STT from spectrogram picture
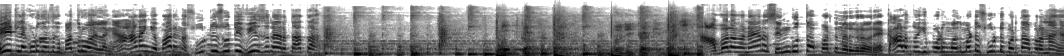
வீட்டுல கொடுக்கறதுக்கு பத்து ரூபா இல்லைங்க. ஆனா இங்க பாருங்க சுருட்டு சுருட்டி வீசுறாரு தாத்தா. அவ்வளவு நேரம் செங்குத்தா படுத்துன்னு இருக்கிறவரு காலை தூக்கி போடும்போது மட்டும் சுருட்டு படுத்தா அப்புறம் என்னங்க?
